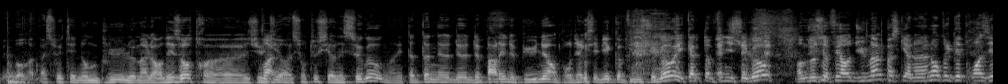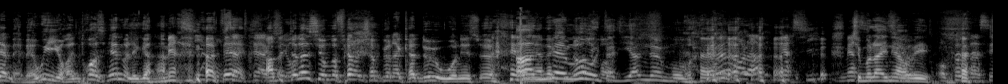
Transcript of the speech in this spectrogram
Mais bon, on va pas souhaiter non plus le malheur des autres. Euh, je veux dire, surtout si on est second. On est en train de, parler depuis une heure pour dire que c'est bien qu'on finisse second. Et quand on finit second, on veut se faire du mal parce qu'il y en a un autre qui est troisième. Eh bien oui, il y aura une troisième, les gars. Merci pour cette réaction. Ah, maintenant, si on veut faire un championnat k deux où on est seul. En un mot, t'as dit en un mot. voilà, merci. Tu me l'as énervé. On peut passer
